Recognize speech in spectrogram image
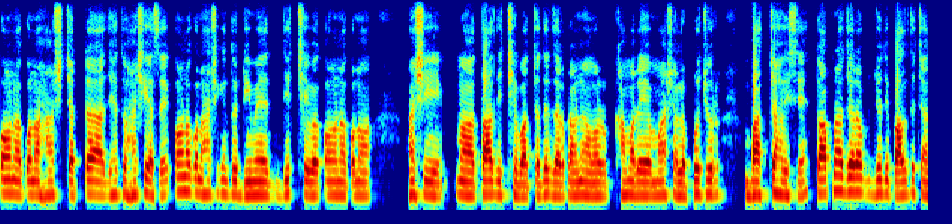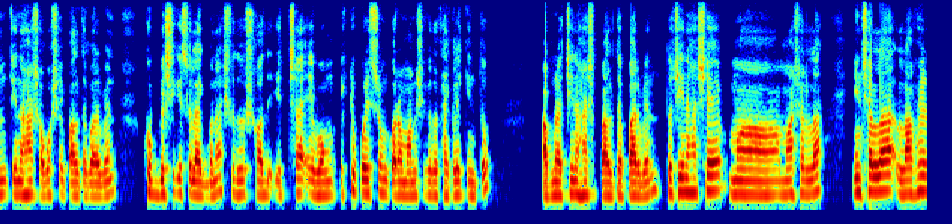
কোনো না কোনো হাঁস চারটা যেহেতু হাসি আছে, কোনো না কোনো হাসি কিন্তু ডিমে দিচ্ছে বা কোনো না কোনো হাসি তা দিচ্ছে বাচ্চাদের, যার কারণে আমার খামারে মাশাআল্লাহ প্রচুর বাচ্চা হয়েছে। তো আপনারা যারা যদি পালতে চান, চীনা হাঁস অবশ্যই পালতে পারবেন। খুব বেশি কিছু লাগবে না, শুধু সদ ইচ্ছা এবং একটু পরিশ্রম করার মানসিকতা থাকলে কিন্তু আপনারা চীনা হাঁস পালতে পারবেন। তো চীনা হাঁসে মাশাল্লাহ ইনশাল্লাহ লাভের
